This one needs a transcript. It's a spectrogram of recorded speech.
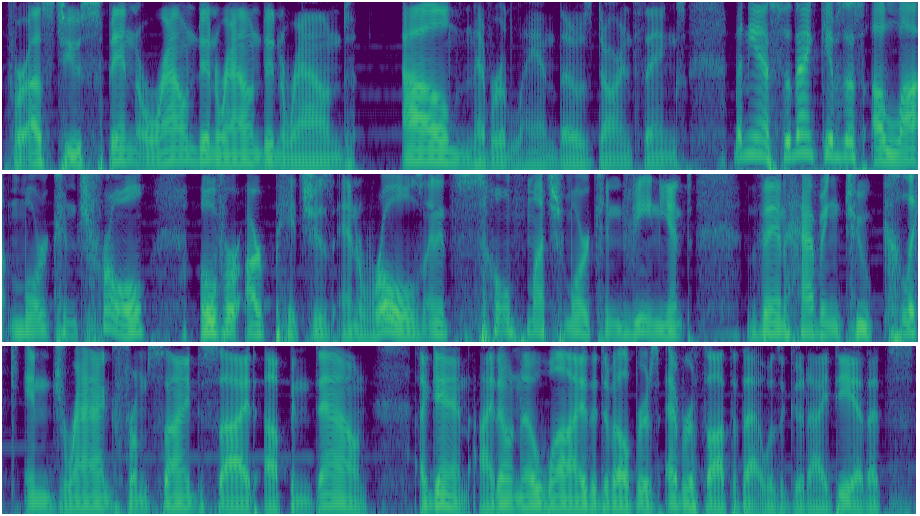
for us to spin round and round and round I'll never land those darn things. But yeah, so that gives us a lot more control over our pitches and rolls, and it's so much more convenient than having to click and drag from side to side, up and down. Again, I don't know why the developers ever thought that that was a good idea. That's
